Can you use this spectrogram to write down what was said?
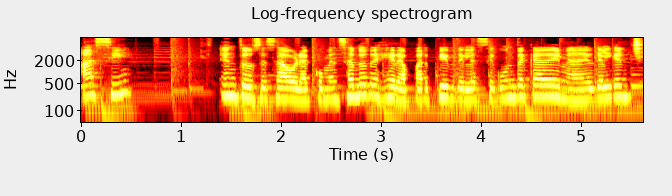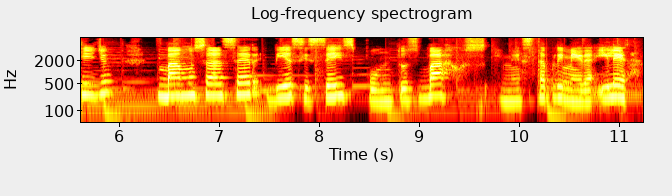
Así entonces ahora comenzando a tejer a partir de la segunda cadena desde el ganchillo, vamos a hacer 16 puntos bajos en esta primera hilera.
